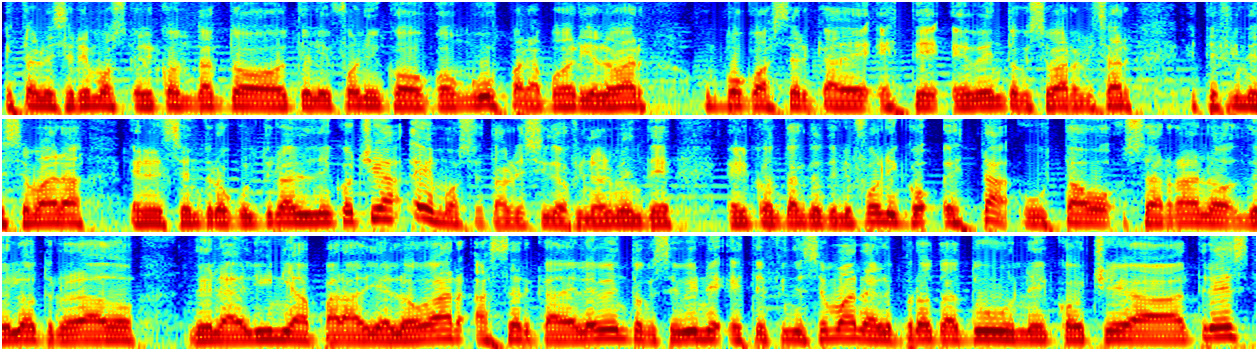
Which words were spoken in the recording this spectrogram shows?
estableceremos el contacto telefónico con Gus para poder dialogar un poco acerca de este evento que se va a realizar este fin de semana en el Centro Cultural de Necochea. Hemos establecido finalmente el contacto telefónico. Está Gustavo Serrano del otro lado de la línea para dialogar acerca del evento que se viene este fin de semana, el Pro Tattoo Necochea 3.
